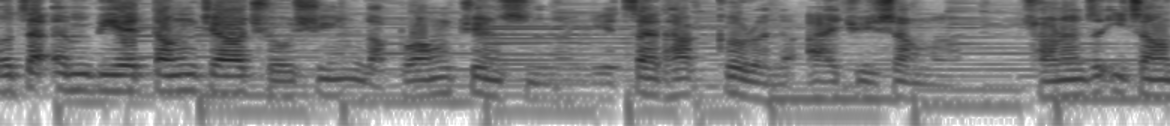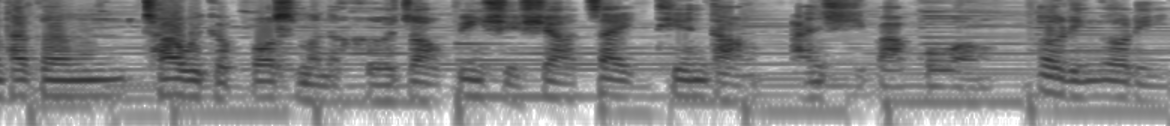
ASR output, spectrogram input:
而在 NBA 当家球星 LeBron James 呢，也在他个人的 IG 上呢，传了这一张他跟 t a r i k Bosman 的合照，并写下“在天堂安息吧，国王”。二零二零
